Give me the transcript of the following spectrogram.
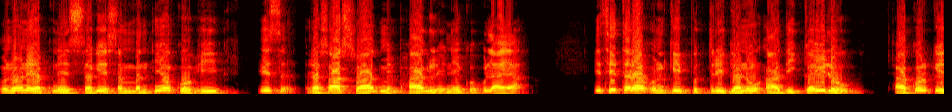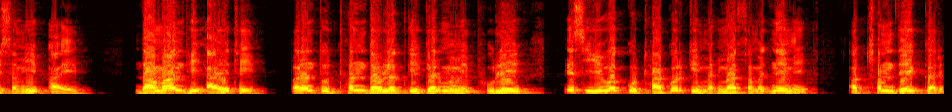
उन्होंने अपने सगे संबंधियों को भी इस रसास्वाद में भाग लेने को बुलाया। इसी तरह उनकी पुत्री गनु आदि कई लोग ठाकुर के समीप आए। दामान भी आए थे, परंतु धन दौलत के गर्म में फूले इस युवक को ठाकुर की महिमा समझने में अक्षम देखकर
